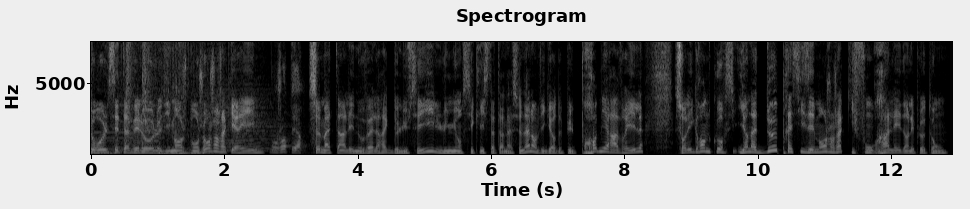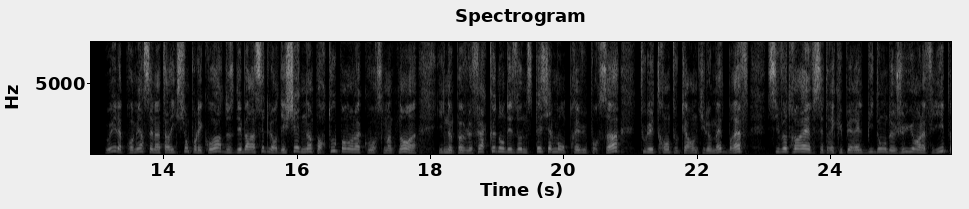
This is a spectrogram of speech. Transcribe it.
Tout roule, c'est à vélo le dimanche. Bonjour Jean-Jacques Herry. Bonjour Pierre. Ce matin, les nouvelles règles de l'UCI, l'Union cycliste internationale, en vigueur depuis le 1er avril. Sur les grandes courses, il y en a deux précisément, Jean-Jacques, qui font râler dans les pelotons. Oui, la première, c'est l'interdiction pour les coureurs de se débarrasser de leurs déchets n'importe où pendant la course. Maintenant, hein, ils ne peuvent le faire que dans des zones spécialement prévues pour ça, tous les 30 ou 40 km. Bref, si votre rêve, c'est de récupérer le bidon de Julien Alaphilippe,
